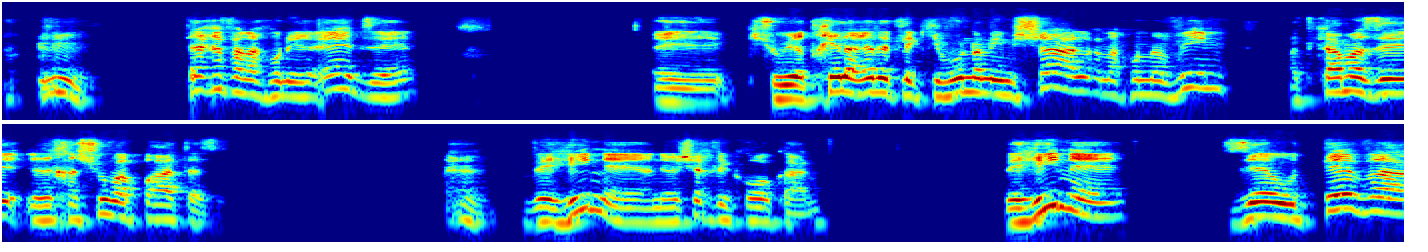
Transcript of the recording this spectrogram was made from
תכף אנחנו נראה את זה, אה, כשהוא יתחיל לרדת לכיוון הנמשל, אנחנו נבין עד כמה זה חשוב הפרט הזה. והנה, אני ממשיך לקרוא כאן, והנה זהו טבע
